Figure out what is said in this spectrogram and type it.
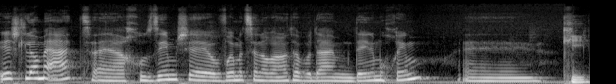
יש לא מעט, האחוזים שעוברים אצלנו רעיונות עבודה הם די נמוכים. כי?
